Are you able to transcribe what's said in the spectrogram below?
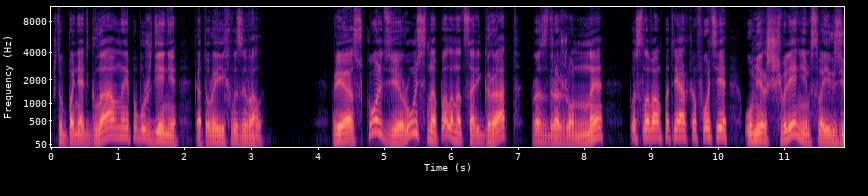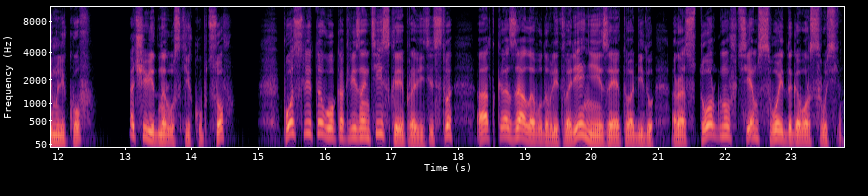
чтобы понять главное побуждение, которое их вызывало. При Аскольде Русь напала на Царьград, раздраженная, по словам патриарха Фотия, умерщвлением своих земляков, очевидно, русских купцов, после того, как византийское правительство отказало в удовлетворении за эту обиду, расторгнув тем свой договор с Русью.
